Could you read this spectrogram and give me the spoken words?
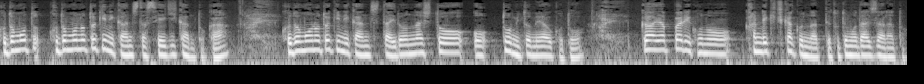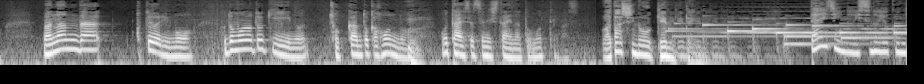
子供と子供の時に感じた正義感とか、はい、子供の時に感じたいろんな人をと認め合うことがやっぱりこの還暦近くになってとても大事だなと。学んだことよりも子供の時の直感とか本能を大切にしたいなと思っています。私の原点。大臣の椅子の横に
